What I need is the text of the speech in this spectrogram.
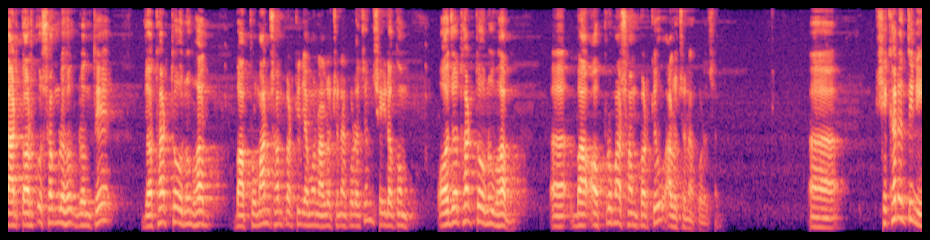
তার তর্ক সংগ্রহ গ্রন্থে যথার্থ অনুভব বা প্রমাণ সম্পর্কে যেমন আলোচনা করেছেন, সেই রকম অযথার্থ অনুভব বা অপ্রমা সম্পর্কেও আলোচনা করেছেন। সেখানে তিনি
